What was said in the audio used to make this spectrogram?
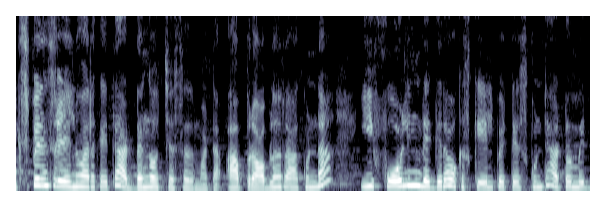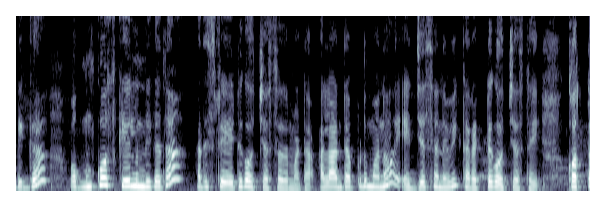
ఎక్స్పీరియన్స్ లేని వారికైతే అడ్డంగా వచ్చేస్తుంది అనమాట ఆ ప్రాబ్లం రాకుండా ఈ ఫోల్డింగ్ దగ్గర ఒక స్కేల్ పెట్టేసుకుంటే ఆటోమేటిక్గా ఇంకో స్కేల్ ఉంది కదా అది స్ట్రైట్గా వచ్చేస్తుంది అనమాట అలాంటప్పుడు మనం ఎడ్జెస్ అనేవి కరెక్ట్గా వచ్చేస్తాయి. కొత్త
